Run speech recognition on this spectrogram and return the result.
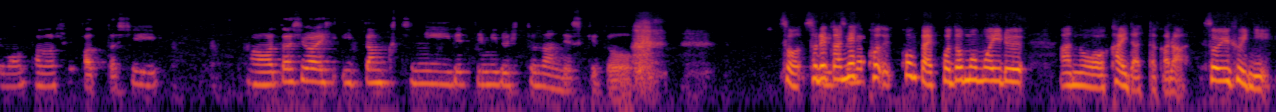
私も楽しかったし、まあ、私は一旦口に入れてみる人なんですけど、そうそれがね実こ今回子供もいるあの会だったからそういうふうに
